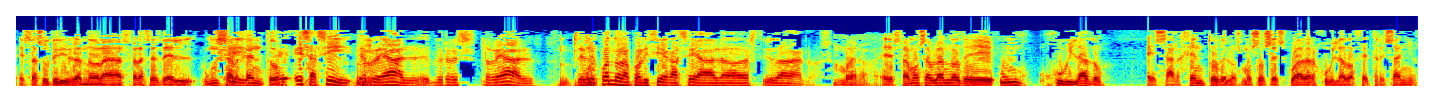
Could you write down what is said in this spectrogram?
Estás utilizando las frases del un sargento. E, es así, es mm. real, pero es real. Mm. ¿Desde cuándo la policía gasea a los ciudadanos? Bueno, estamos hablando de un jubilado el sargento de los Mossos Escuadra, jubilado hace tres años,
